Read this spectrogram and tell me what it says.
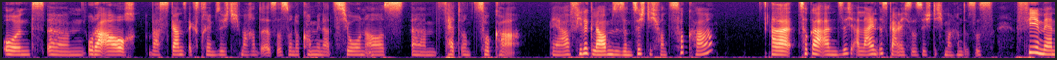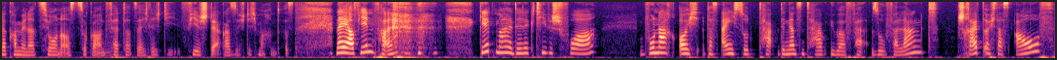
Und, ähm, oder auch, was ganz extrem süchtig machend ist, ist so eine Kombination aus ähm, Fett und Zucker. Ja, viele glauben, sie sind süchtig von Zucker, aber Zucker an sich allein ist gar nicht so süchtig machend. Es ist vielmehr eine Kombination aus Zucker und Fett tatsächlich, die viel stärker süchtig machend ist. Naja, auf jeden Fall. Geht mal detektivisch vor, wonach euch das eigentlich so den ganzen Tag über ver so verlangt Schreibt euch das auf,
